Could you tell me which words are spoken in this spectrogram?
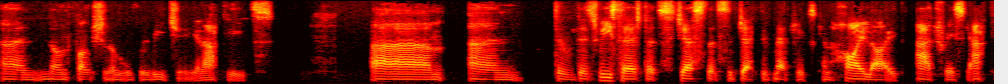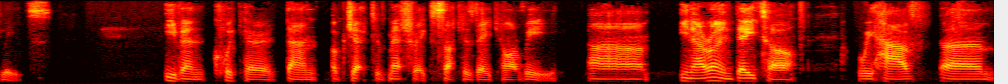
and non-functional overreaching in athletes. Um, and there's research that suggests that subjective metrics can highlight at-risk athletes even quicker than objective metrics such as HRV. Um, in our own data, we have um,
